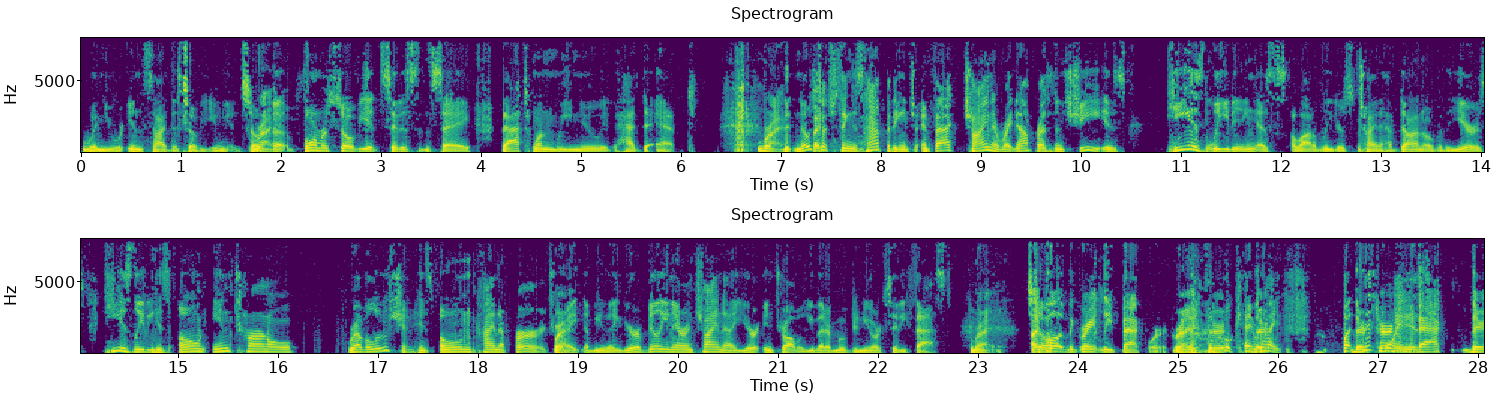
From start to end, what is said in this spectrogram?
when you were inside the Soviet Union. So Right. uh, former Soviet citizens say that's when we knew it had to end. Right. That no But- such thing is happening. In fact, China right now, President Xi is he is leading, as a lot of leaders in China have done over the years. He is leading his own internal revolution, his own kind of purge. Right. Right? I mean, if you're a billionaire in China, you're in trouble. You better move to New York City fast. Right. I call it the Great Leap Backward. Right. They're, okay, they're- right. But they're turning is- back. They're,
